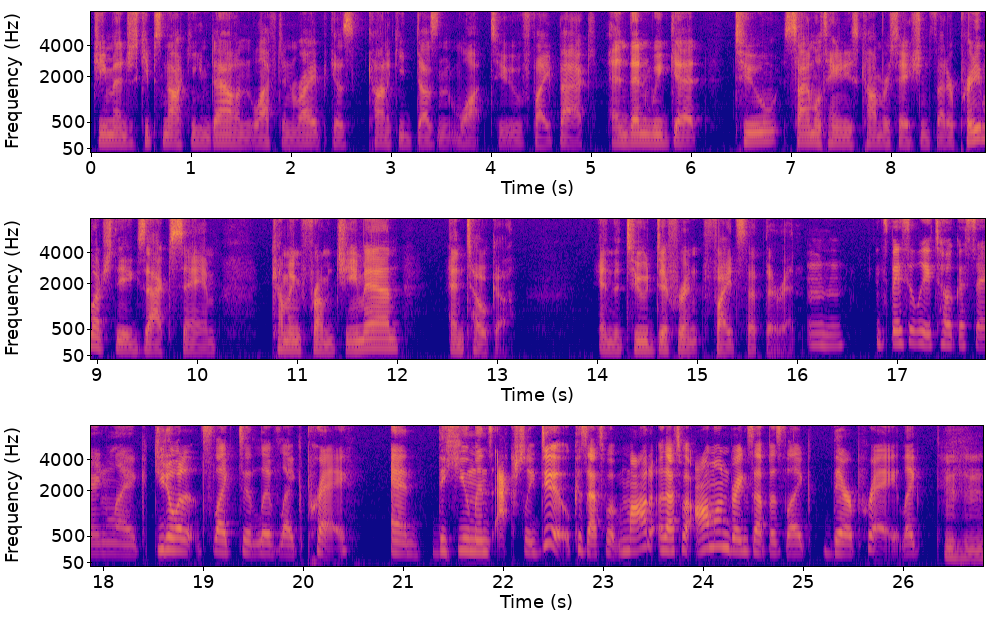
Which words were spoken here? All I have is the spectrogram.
G-Man just keeps knocking him down left and right because Kaneki doesn't want to fight back. And then we get two simultaneous conversations that are pretty much the exact same coming from G-Man and Toka in the two different fights that they're in. It's basically Toka saying like, "Do you know what it's like to live like prey?" And the humans actually do, because that's what Mod- that's what Amon brings up as like their prey. Like Mm-hmm.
